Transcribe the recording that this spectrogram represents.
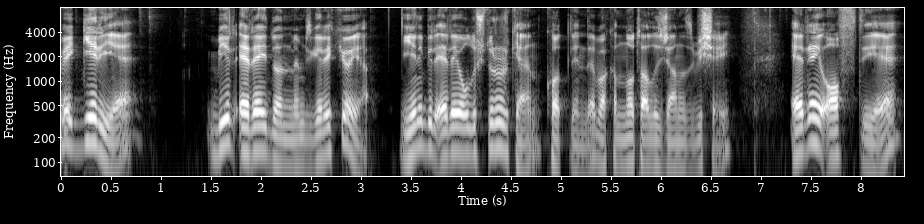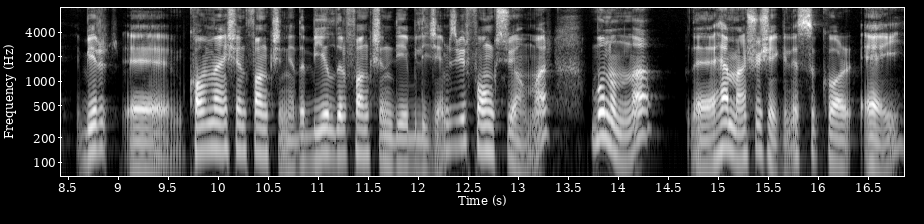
Ve geriye bir array dönmemiz gerekiyor ya. Yeni bir array oluştururken Kotlin'de bakın not alacağınız bir şey. Array of diye bir e, convention function ya da builder function diyebileceğimiz bir fonksiyon var. Bununla e, hemen şu şekilde score A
